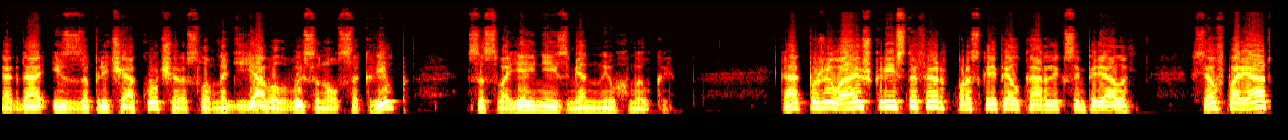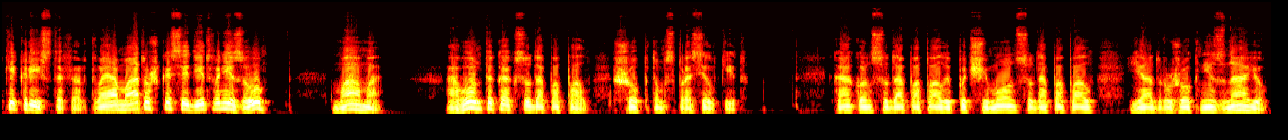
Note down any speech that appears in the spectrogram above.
когда из-за плеча кучера, словно дьявол, высунулся Квилп со своей неизменной ухмылкой. — Как поживаешь, Кристофер? — проскрипел карлик с империала. — Все в порядке, Кристофер. Твоя матушка сидит внизу. — Мама! А он-то как сюда попал? — шепотом спросил Кит. Как он сюда попал и почему он сюда попал, я, дружок, не знаю,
